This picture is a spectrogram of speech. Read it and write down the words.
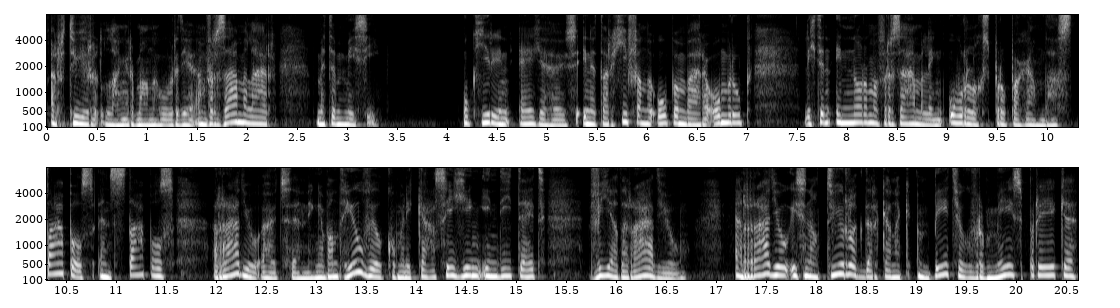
Arthur Langerman hoorde je, een verzamelaar met een missie. Ook hier in eigen huis, in het archief van de openbare omroep, ligt een enorme verzameling oorlogspropaganda. Stapels en stapels radio-uitzendingen. Want heel veel communicatie ging in die tijd via de radio. En radio is natuurlijk, daar kan ik een beetje over meespreken,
